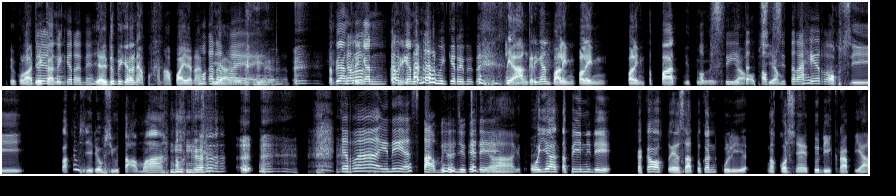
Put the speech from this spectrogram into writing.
gitu kalau adik yang kan pikirannya. ya itu pikirannya apa kan apa ya nanti Makan ya, apa gitu. ya, iya. tapi Kalau- angkringan Kalau angkringan kita nggak mikirin itu. ya angkringan paling paling paling tepat gitu Opsi ya te- opsi yang opsi terakhir opsi bahkan bisa jadi opsi utama Karena ini ya stabil juga deh. ya gitu oh iya tapi ini deh kakak waktu S1 kan kuliah ngekosnya itu di Kerapiak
